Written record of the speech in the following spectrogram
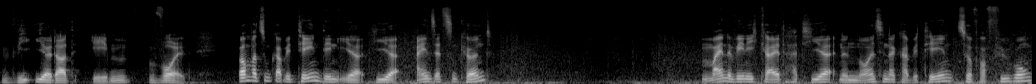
wie ihr das eben wollt. Kommen wir zum Kapitän, den ihr hier einsetzen könnt. Meine Wenigkeit hat hier einen 19er Kapitän zur Verfügung.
